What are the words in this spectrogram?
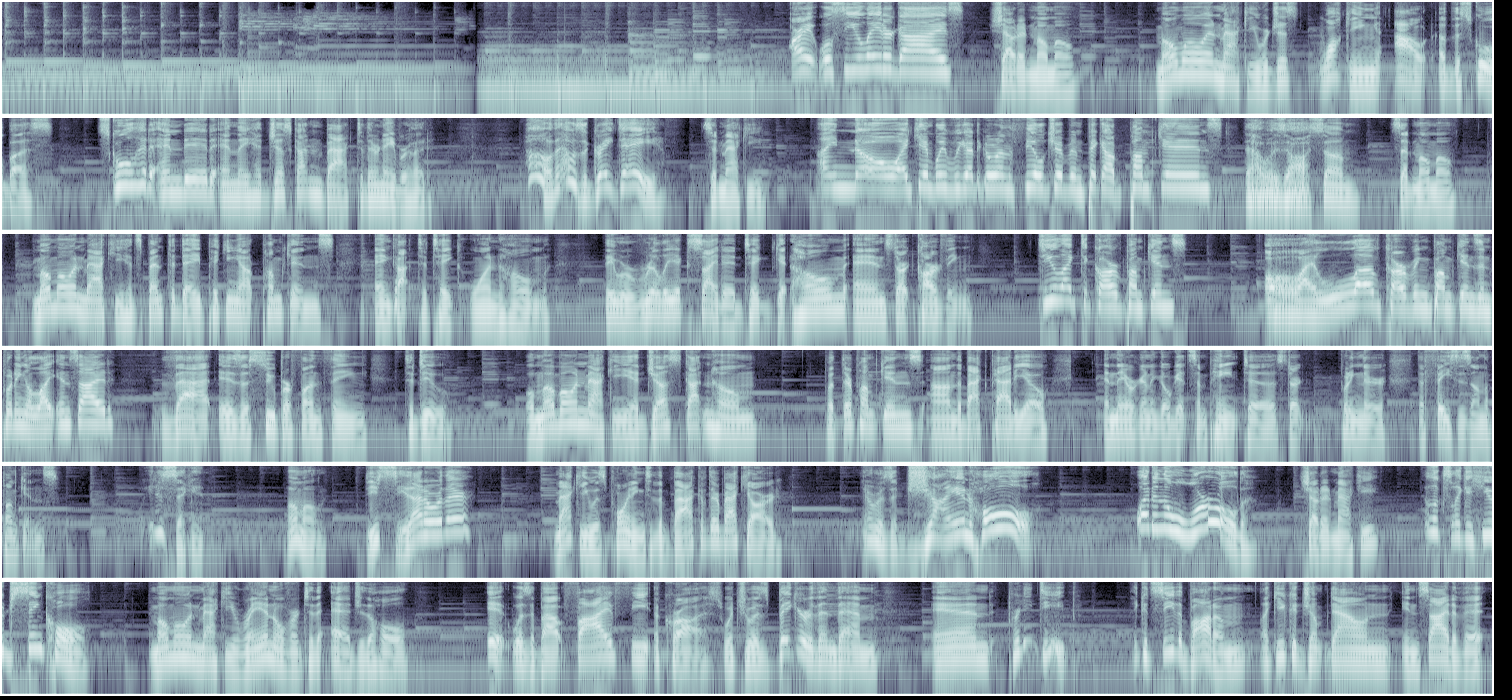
All right, we'll see you later, guys, shouted Momo. Momo and Maki were just walking out of the school bus. School had ended and they had just gotten back to their neighborhood. Oh, that was a great day, said Maki. I know, I can't believe we got to go on the field trip and pick out pumpkins. That was awesome, said Momo. Momo and Maki had spent the day picking out pumpkins and got to take one home. They were really excited to get home and start carving. Do you like to carve pumpkins? Oh, I love carving pumpkins and putting a light inside. That is a super fun thing to do. Well, Momo and Maki had just gotten home, put their pumpkins on the back patio, and they were going to go get some paint to start putting their the faces on the pumpkins. Wait a second. Momo, do you see that over there? Maki was pointing to the back of their backyard. There was a giant hole. What in the world? shouted Maki. It looks like a huge sinkhole. Momo and Maki ran over to the edge of the hole. It was about five feet across, which was bigger than them and pretty deep. They could see the bottom, like you could jump down inside of it,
